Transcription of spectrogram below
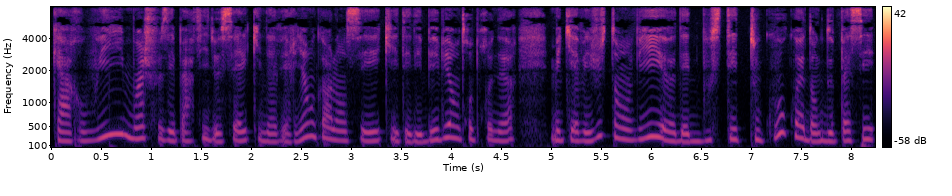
Car oui, moi je faisais partie de celles qui n'avaient rien encore lancé, qui étaient des bébés entrepreneurs, mais qui avaient juste envie euh, d'être boostées tout court, quoi, donc de passer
